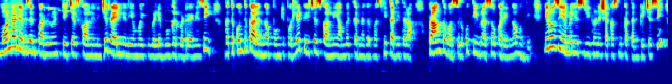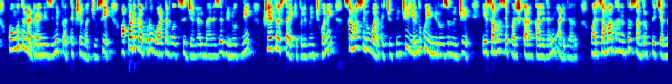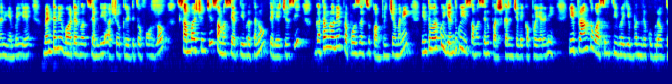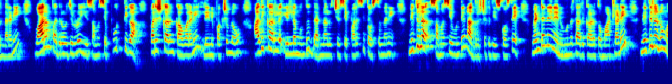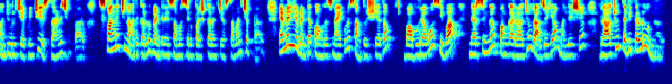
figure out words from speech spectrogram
Monda division పరిధిలోని teachers colony నుంచి రైలు నిలయం వైపు వెళ్ళే భూగర్భ డ్రైనేజీ గత కొంతకాలంగా పొంగి పొర్లే టీచర్స్ కాలనీ అంబేద్కర్ నగర్ బస్తీ తదితర ప్రాంతవాసులకు తీవ్ర అసౌకర్యంగా ఉంది. ఈరోజు ఎమ్మెల్యే శ్రీ గణేష్ ఆకస్మిక తనిఖీ చేసి పొంగుతున్న డ్రైనేజీని ప్రత్యక్షంగా చూసి అప్పటికప్పుడు వాటర్ వర్క్స్ జనరల్ మేనేజర్ వినోద్ని క్షేత్రస్థాయికి పిలిపించుకొని సమస్యను వారికి చూపించి ఎందుకు ఇన్ని రోజుల నుంచి ఈ సమస్య పరిష్కారం కాలేదని అడిగారు. వారి సమాధానంతో సంతృప్తి చెందని ఎమ్మెల్యే వెంటనే వాటర్ వర్క్స్ ఎండీ అశోక్ రెడ్డితో ఫోన్ ఫోన్లో సంభాషించి సమస్య తీవ్రతను తెలియజేసి గతంలోనే ప్రపోజల్స్ పంపించామని ఇంతవరకు ఎందుకు ఈ సమస్యను పరిష్కరించలేకపోయారని ఈ ప్రాంత వాసులు తీవ్ర ఇబ్బందులకు గురవుతున్నారని వారం పది రోజుల్లో ఈ సమస్య పూర్తిగా పరిష్కారం కావాలని లేని పక్షంలో అధికారుల ఇళ్ళ ముందు ధర్నాలు చేసే పరిస్థితి వస్తుందని నిధుల సమస్య ఉంటే నా దృష్టికి తీసుకొస్తే వెంటనే నేను ఉన్నతాధికారులతో మాట్లాడి నిధులను మంజూరు చేపించి ఇస్తానని చెప్పారు. స్పందించిన అధికారులు వెంటనే సమస్యను పరిష్కారం చేస్తామని చెప్పారు. ఎమ్మెల్యే వెంట కాంగ్రెస్ నాయకులు సంతోష్ యాదవ్ బాబురావు శివ నర్సింగ పంగారాజు రాజయ్య మల్లేష్ రాజు తదితరులు ఉన్నారు.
